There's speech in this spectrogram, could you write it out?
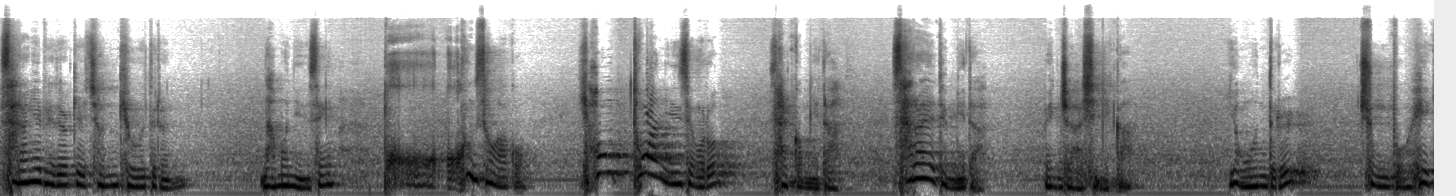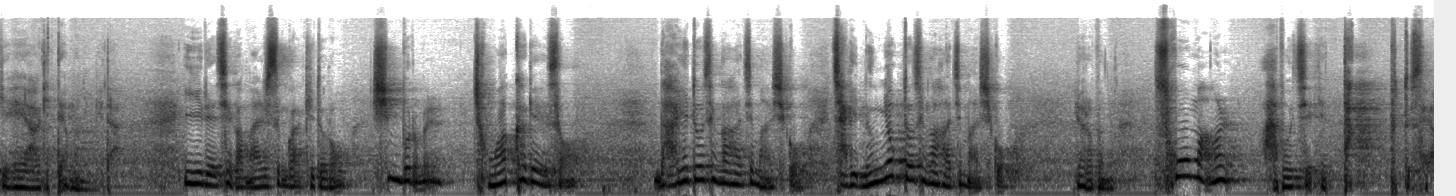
사랑의 베들교회 전 교우들은 남은 인생 풍성하고 형통한 인생으로 살 겁니다. 살아야 됩니다. 왠지 아십니까? 영혼들을 중보 회개해야 하기 때문입니다. 이 일에 제가 말씀과 기도로 심부름을 정확하게 해서 나이도 생각하지 마시고 자기 능력도 생각하지 마시고 여러분 소망을 아버지에게 딱 붙드세요.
